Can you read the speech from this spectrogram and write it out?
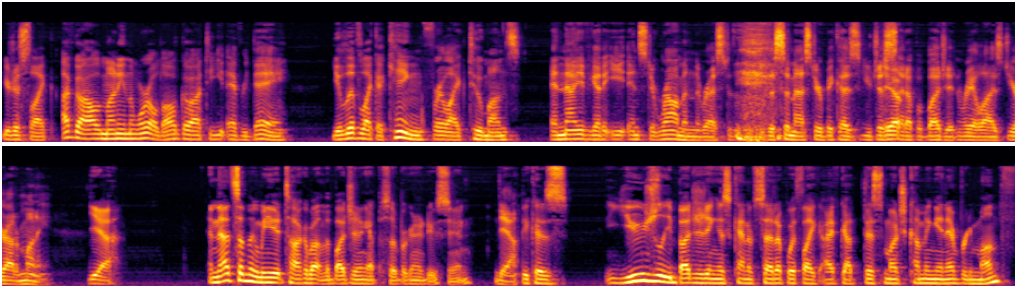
you're just like, I've got all the money in the world. I'll go out to eat every day. You live like a king for like two months, and now you've got to eat instant ramen the rest of the, the semester because you just Yep. set up a budget and realized you're out of money. Yeah. And that's something we need to talk about in the budgeting episode we're going to do soon Yeah. because usually budgeting is kind of set up with like I've got this much coming in every month.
